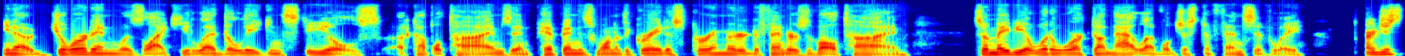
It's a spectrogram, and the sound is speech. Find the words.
you know, Jordan was like, he led the league in steals a couple times, and Pippen is one of the greatest perimeter defenders of all time. So maybe it would have worked on that level just defensively. or just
